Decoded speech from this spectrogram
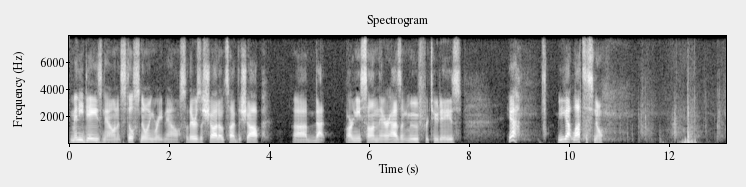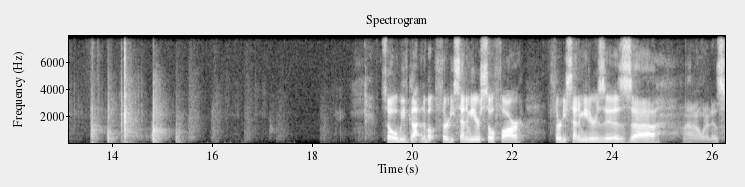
many days now, and it's still snowing right now. So there's a shot outside the shop. Uh, that our Nissan there hasn't moved for two days. Yeah, we got lots of snow. So we've gotten about 30 centimeters so far. 30 centimeters is uh, I don't know what it is.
